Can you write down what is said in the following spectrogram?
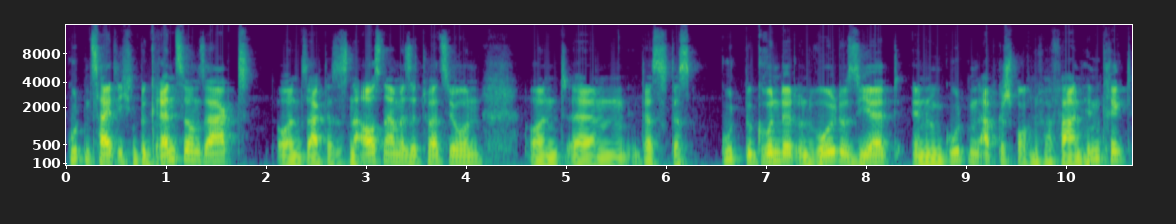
guten zeitlichen Begrenzung sagt und sagt, das ist eine Ausnahmesituation und ähm, dass das gut begründet und wohl dosiert in einem guten abgesprochenen Verfahren hinkriegt,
